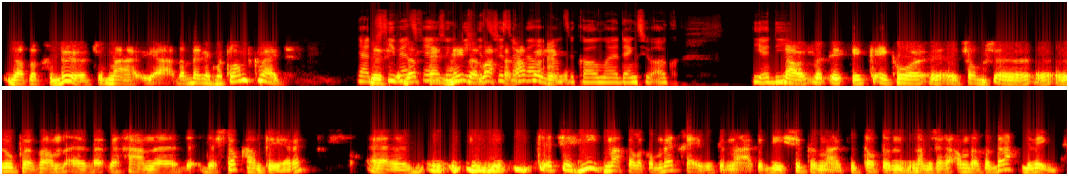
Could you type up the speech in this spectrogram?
dat dat gebeurt, maar ja, dan ben ik mijn klant kwijt. Ja, dus, dus die wetgeving die zit er wel aan te komen, denkt u ook? Die, die... Nou, ik, ik, ik hoor uh, soms uh, roepen van we, we, gaan de, de, stok hanteren. het is niet makkelijk om wetgeving te maken die supermarkten tot een, laten we zeggen, ander gedrag dwingt.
